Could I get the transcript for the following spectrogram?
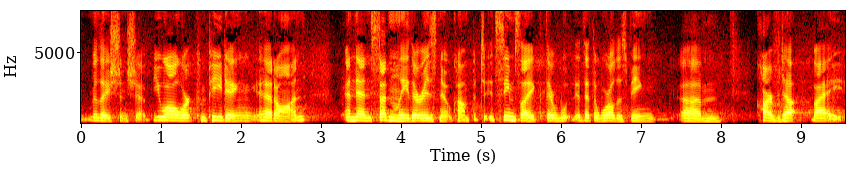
relationship. You all were competing head on, and then suddenly there is no competition. It seems like there that the world is being um, carved up by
